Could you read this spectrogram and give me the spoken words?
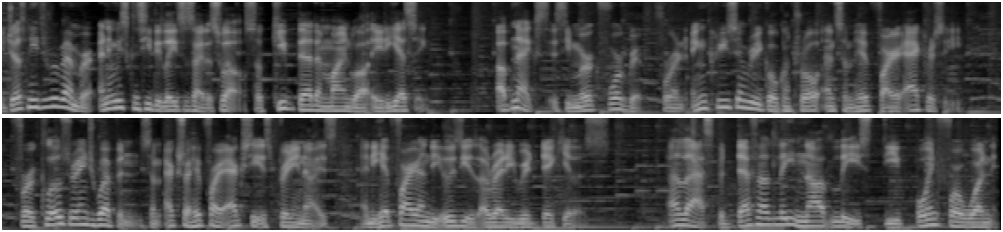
You just need to remember, enemies can see the laser sight as well, so keep that in mind while ADSing. Up next is the Merc foregrip for an increase in recoil control and some hipfire accuracy. For a close range weapon, some extra hipfire accuracy is pretty nice, and the hipfire on the Uzi is already ridiculous. And last but definitely not least, the .41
